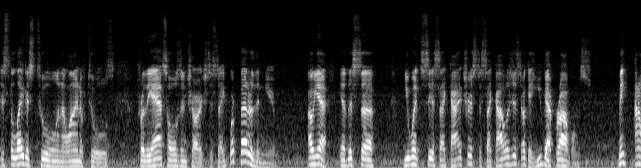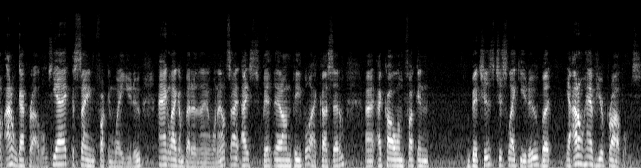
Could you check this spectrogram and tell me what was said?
it's the latest tool in a line of tools for the assholes in charge to say, "We're better than you." Oh yeah, yeah, this uh you went to see a psychiatrist, a psychologist? Okay, you got problems. Me, I don't I don't got problems. Yeah, I act the same fucking way you do. I act like I'm better than anyone else. I, I spit at on people. I cuss at them. I, I call them fucking bitches just like you do. But yeah, I don't have your problems.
